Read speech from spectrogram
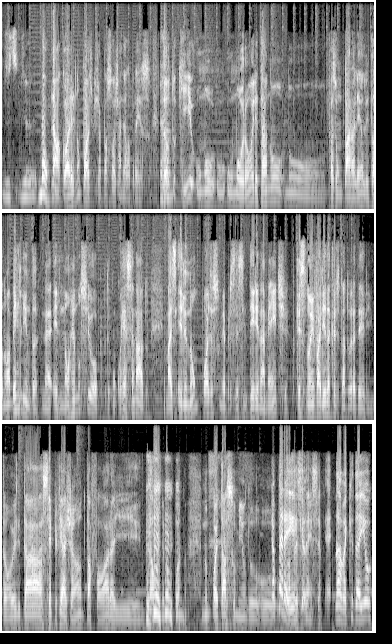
de- de- bom, Não, agora ele não pode, porque já passou a janela pra isso. Tanto que o, o, o Mourão, ele tá no, no. Fazer um paralelo, ele tá numa berlinda, né? Ele não renunciou pra poder concorrer a Senado. Mas ele não pode assumir a presidência interinamente, porque senão invalida a candidatura dele. Então ele tá sempre viajando, tá fora e. Então ele não, pode- não pode estar assumindo o, Não, peraí, a que- presidência. É, Não, mas que daí eu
